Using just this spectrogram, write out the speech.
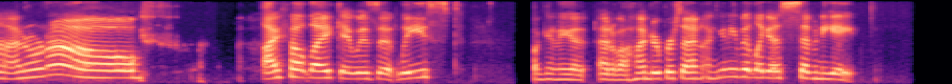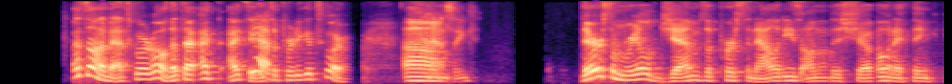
I don't know. I felt like it was at least. I'm gonna get out of 100%. I'm gonna give it like a 78. That's not a bad score at all. That's I, I'd say Yeah. that's a pretty good score. Um, Passing. there are some real gems of personalities on this show, and I think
